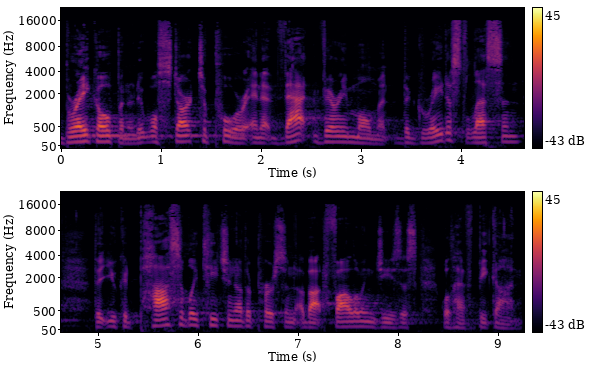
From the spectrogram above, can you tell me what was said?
break open and it will start to pour. And at that very moment, the greatest lesson that you could possibly teach another person about following Jesus will have begun.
